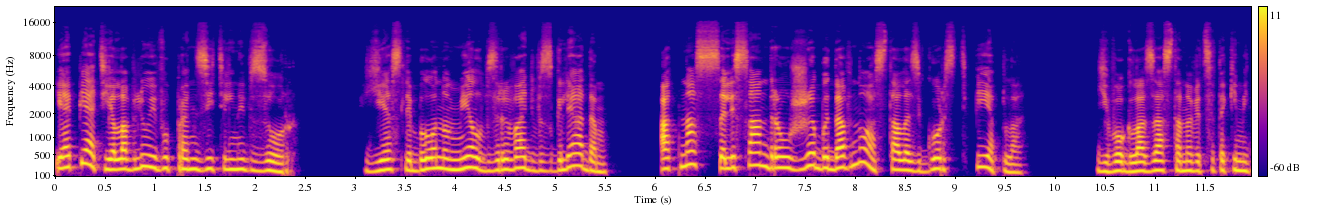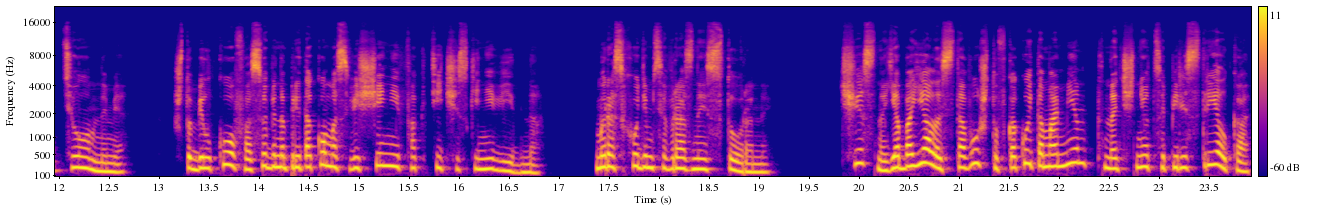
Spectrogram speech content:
И опять я ловлю его пронзительный взор. Если бы он умел взрывать взглядом, от нас с Александра уже бы давно осталась горсть пепла. Его глаза становятся такими темными, что белков, особенно при таком освещении, фактически не видно. Мы расходимся в разные стороны. Честно, я боялась того, что в какой-то момент начнется перестрелка,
